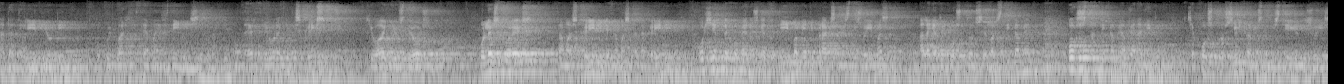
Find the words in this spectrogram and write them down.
να τα τηρεί, διότι όπου υπάρχει θέμα ευθύνης, θα έρθει η ώρα και της κρίσης και ο Άγιος Θεός πολλές φορές θα μας κρίνει και θα μας κατακρίνει, όχι ενδεχομένως για το τι είπαμε ή τι πράξαμε στη ζωή μας, αλλά για το πόσο τον σεβαστήκαμε, πώς σταθήκαμε απέναντί του και πώς προσήλθαμε στο μυστήριο της ζωής.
